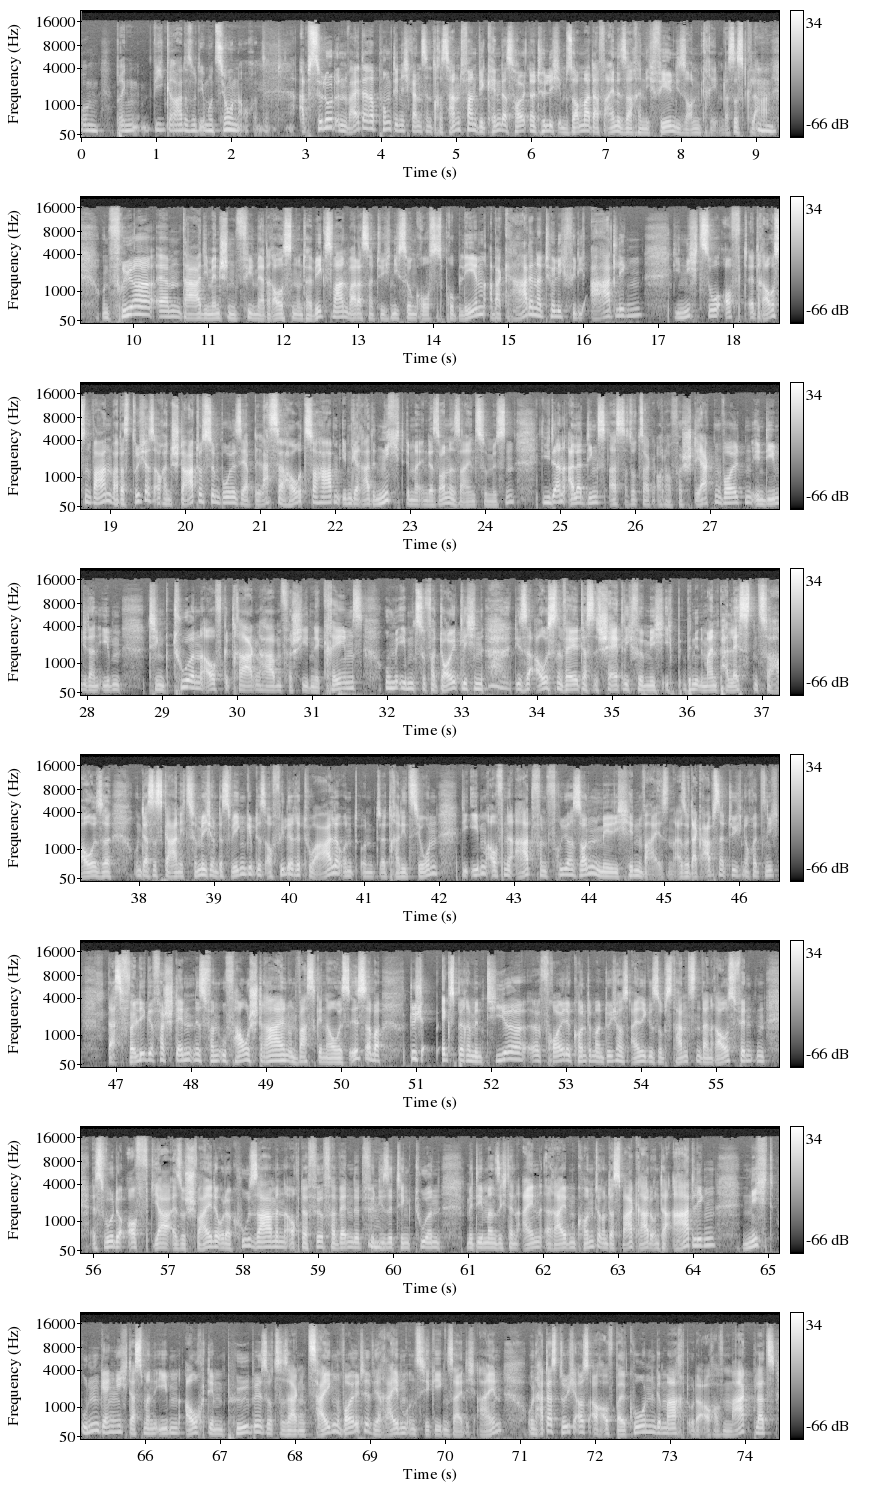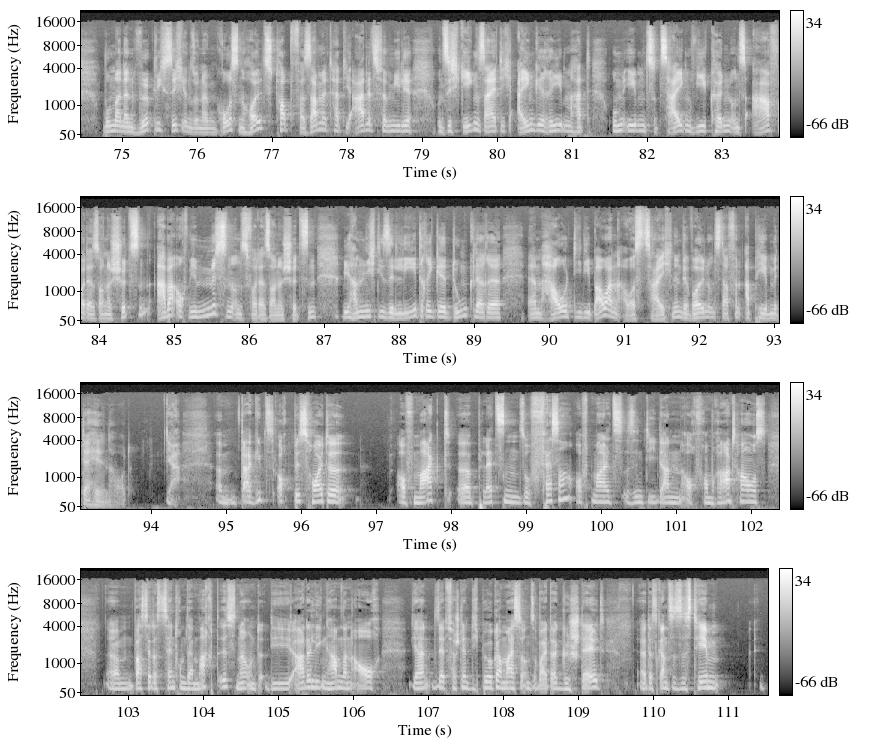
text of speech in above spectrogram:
bringen, wie gerade so die Emotionen auch sind. Absolut. Und ein weiterer Punkt, den ich ganz interessant fand, wir kennen das heute natürlich im Sommer, darf eine Sache nicht fehlen, die Sonnencreme, das ist klar. Mhm. Und früher, ähm, da die Menschen viel mehr draußen unterwegs waren, war das natürlich nicht so ein großes Problem. Aber gerade natürlich für die Adligen, die nicht so oft äh, draußen waren, war das durchaus auch ein Statussymbol, sehr blasse Haut zu haben, eben gerade nicht immer in der Sonne sein zu müssen, die dann allerdings erst sozusagen auch noch verstärken wollten, in indem die dann eben Tinkturen aufgetragen haben, verschiedene Cremes, um eben zu verdeutlichen, diese Außenwelt, das ist schädlich für mich, ich bin in meinen Palästen zu Hause und das ist gar nichts für mich. Und deswegen gibt es auch viele Rituale und, und äh, Traditionen, die eben auf eine Art von früher Sonnenmilch hinweisen. Also da gab es natürlich noch jetzt nicht das völlige Verständnis von UV-Strahlen und was genau es ist, aber durch Experimentierfreude konnte man durchaus einige Substanzen dann rausfinden. Es wurde oft, ja, also Schweine oder Kuhsamen auch dafür verwendet, für mhm. diese Tinkturen, mit denen man sich dann einreiben konnte. Und das war gerade unter Adligen nicht ungängig, dass man eben auch dem Pöbel sozusagen zeigen wollte, wir reiben uns hier gegenseitig ein und hat das durchaus auch auf Balkonen gemacht oder auch auf dem Marktplatz, wo man dann wirklich sich in so einem großen Holztopf versammelt hat, die Adelsfamilie, und sich gegenseitig eingerieben hat, um eben zu zeigen, wir können uns A vor der Sonne schützen, aber auch wir müssen uns vor der Sonne schützen. Wir haben nicht diese ledrige, dunklere ähm, Haut, die die Bauern auszeichnen. Wir wollen uns davon abheben mit der hellen Haut. Ja, ähm, da gibt es auch bis heute auf Marktplätzen äh, so Fässer. Oftmals sind die dann auch vom Rathaus, ähm, was ja das Zentrum der Macht ist. Ne? Und die Adeligen haben dann auch ja selbstverständlich Bürgermeister und so weiter gestellt. Äh, das ganze System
